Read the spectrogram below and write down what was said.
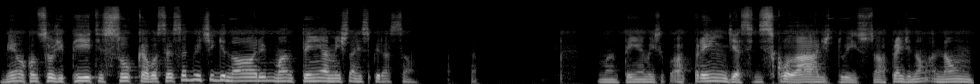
Mesmo quando surge pite, suca, você simplesmente ignore mantenha a mente na respiração. Mantenha a mente, aprende a se descolar de tudo isso, aprende não, não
